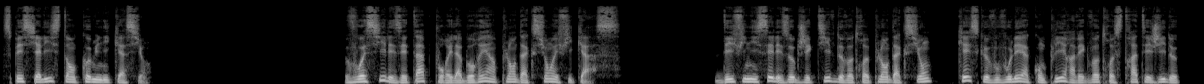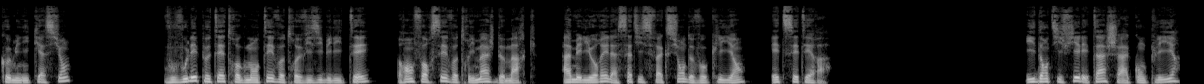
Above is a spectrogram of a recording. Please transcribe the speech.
spécialiste en communication. Voici les étapes pour élaborer un plan d'action efficace. Définissez les objectifs de votre plan d'action, qu'est-ce que vous voulez accomplir avec votre stratégie de communication? Vous voulez peut-être augmenter votre visibilité, renforcer votre image de marque, améliorer la satisfaction de vos clients, etc. Identifiez les tâches à accomplir,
